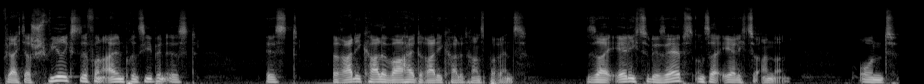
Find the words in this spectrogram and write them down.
vielleicht das schwierigste von allen Prinzipien ist, ist radikale Wahrheit, radikale Transparenz. Sei ehrlich zu dir selbst und sei ehrlich zu anderen. Und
